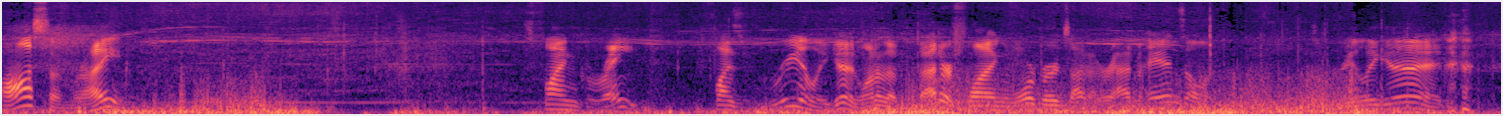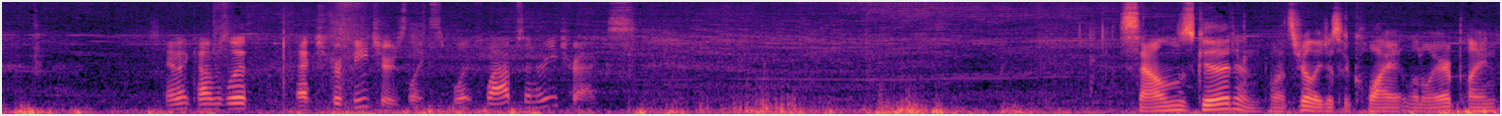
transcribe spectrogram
awesome, right? It's flying great. Flies really good. One of the better flying warbirds I've ever had my hands on. It's really good. and it comes with extra features like split flaps and retracts. sounds good and well it's really just a quiet little airplane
